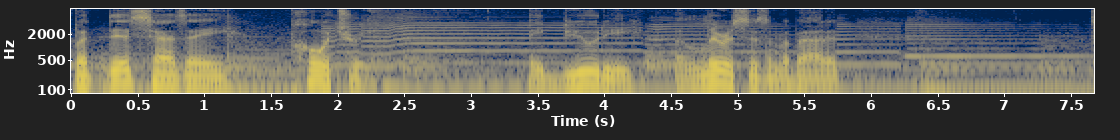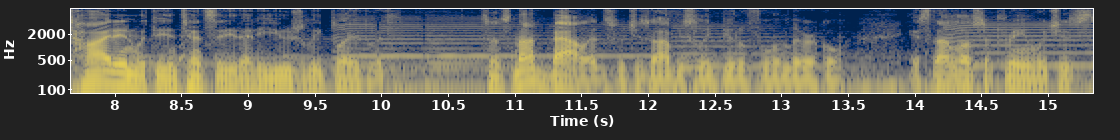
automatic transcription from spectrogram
But this has a poetry, a beauty, a lyricism about it, tied in with the intensity that he usually played with. So it's not ballads, which is obviously beautiful and lyrical. It's not Love Supreme, which is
